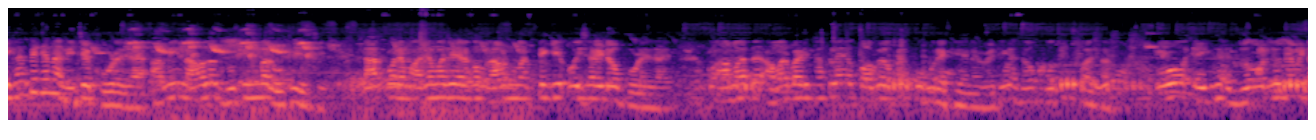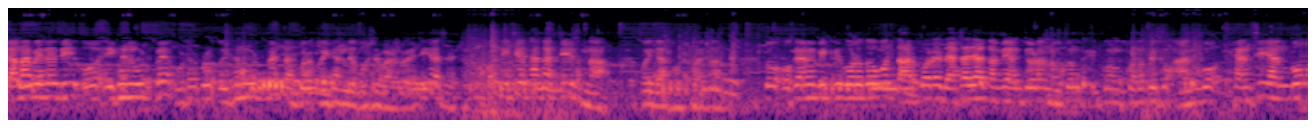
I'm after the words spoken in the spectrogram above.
এইখান থেকে না নিচে পড়ে যায়। আমি না হলে দু তিনবার উঠিয়েছি। তারপরে মাঝে মাঝে এরকম রাউন্ড মারতে গিয়ে ওই সাইডেও পড়ে যায়। আমাদের আমার বাড়ি থাকলে কবে ওকে কুকুরে খেয়ে নেবে, ঠিক আছে? ও প্রচুর শয়তান ও ওর যদি আমি ডানা বেঁধে দিই, ও এইখানে উঠবে, ওঠার পর ওইখানে উঠবে, তারপরে ওইখান দিয়ে বসে পারবে ঠিক আছে? ও নিচে থাকা চিজ না। ওই দেখো, শয়তান। তো ওকে আমি বিক্রি করে দেবো, তারপরে দেখা যাক আমি এক জোড়া নতুন কোন- কোনো কিছু আনব ফ্যান্সি আনব।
